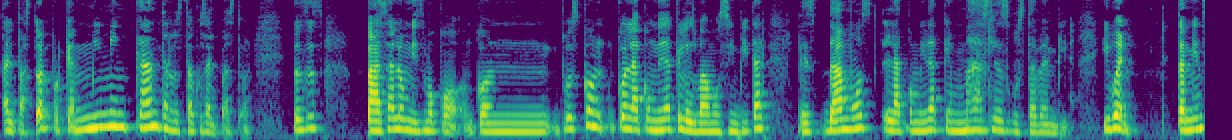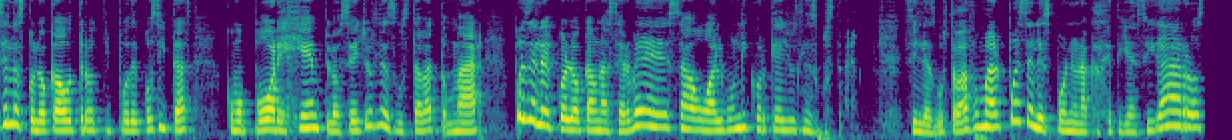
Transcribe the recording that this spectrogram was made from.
al, pastor, porque a mí me encantan los tacos al pastor. Entonces, pasa lo mismo con, con, pues con, con la comida que los vamos a invitar. Les damos la comida que más les gustaba en vida. Y bueno, también se les coloca otro tipo de cositas como por ejemplo, si a ellos les gustaba tomar, pues se le coloca una cerveza o algún licor que a ellos les gustara. Si les gustaba fumar, pues se les pone una cajetilla de cigarros.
